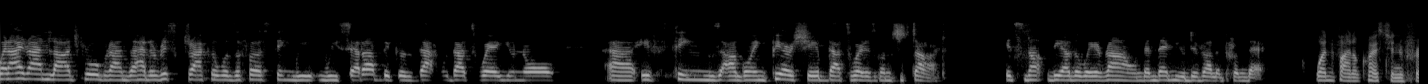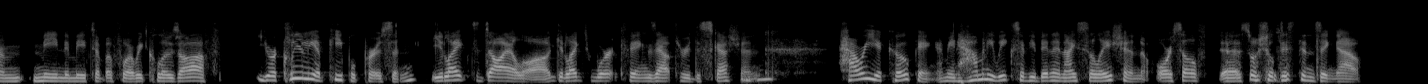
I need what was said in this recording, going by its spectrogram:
When i ran large programs i had a risk tracker was the first thing we, we set up because that that's where you know uh, if things are going pear shaped that's where it's going to start. It's not the other way around and then you develop from there one final question from me, Namita, before we close off. You're clearly a people person. You like to dialogue, you like to work things out through discussion. Mm-hmm. How are you coping? I mean, how many weeks have you been in isolation or self uh, social distancing now?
